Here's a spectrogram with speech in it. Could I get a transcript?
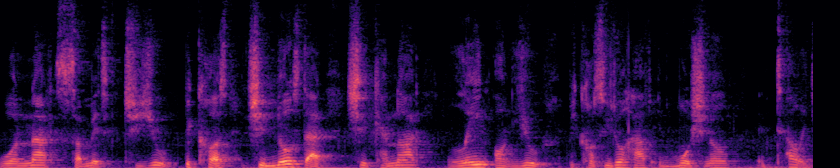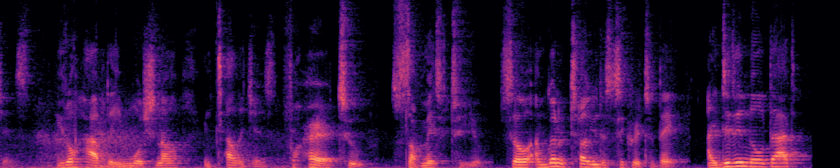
will not submit to you because she knows that she cannot lean on you because you don't have emotional intelligence. You don't have the emotional intelligence for her to submit to you. So I'm going to tell you the secret today. I didn't know that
